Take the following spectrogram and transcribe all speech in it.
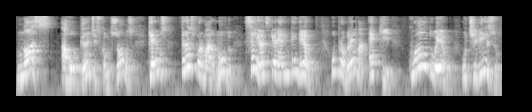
Nós, arrogantes como somos, queremos transformar o mundo sem antes querer entendê-lo. O problema é que quando eu utilizo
